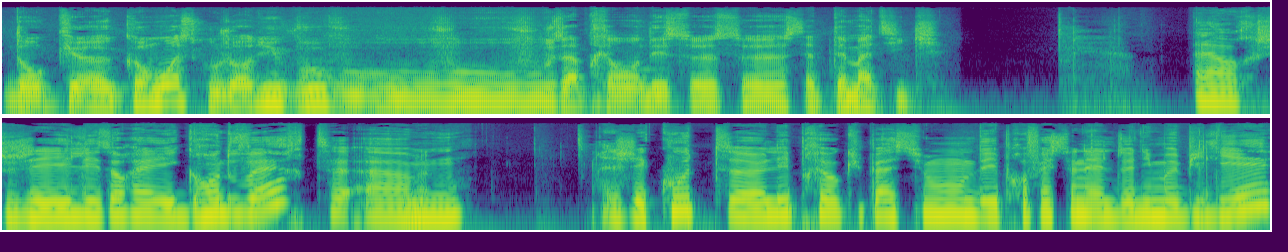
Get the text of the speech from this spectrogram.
Donc, euh, comment est-ce qu'aujourd'hui, vous, vous, vous, vous appréhendez ce, ce, cette thématique? Alors, j'ai les oreilles grandes ouvertes. Euh, J'écoute euh, les préoccupations des professionnels de l'immobilier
